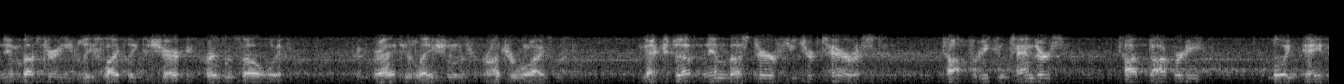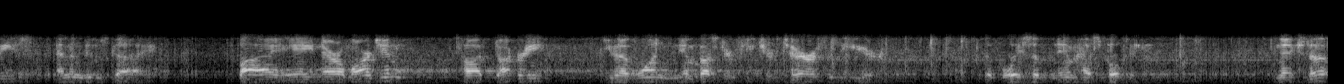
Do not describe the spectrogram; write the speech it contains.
Nimbuster, you'd least likely to share a prison cell with. Congratulations, Roger Wiseman. Next up, Nimbuster, future terrorist. Top three contenders, Todd Doherty, Lloyd Davies, and the news guy. By a narrow margin, Todd Doherty, you have won Nimbuster Future Terrorist of the Year. The voice of Nim has spoken. Next up,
